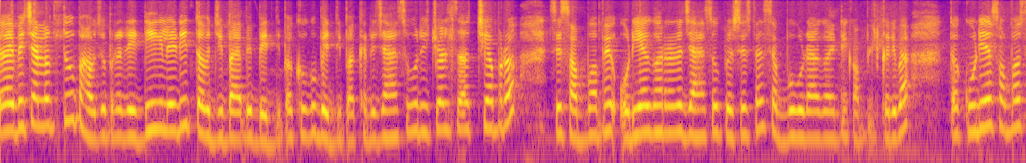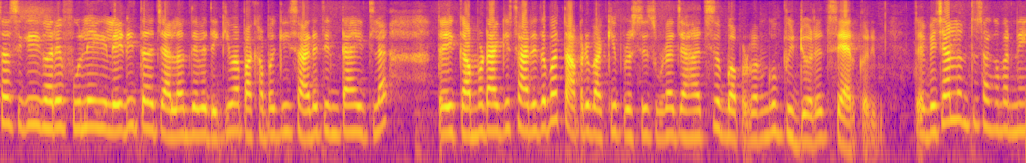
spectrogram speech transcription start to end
ତ ଏବେ ଚାଲନ୍ତୁ ଭାଉଜ ପୁରା ରେଡ଼ି ହେଇଗଲେଣି ତ ଯିବା ଏବେ ବେଦି ପାଖକୁ ବେଦି ପାଖରେ ଯାହା ସବୁ ରିଚୁଆଲ୍ସ ଅଛି ଆମର ସେ ସବୁ ଆମେ ଓଡ଼ିଆ ଘରର ଯାହା ସବୁ ପ୍ରୋସେସ୍ ଥାଏ ସବୁ ଗୁଡ଼ାକ ଏଠି କମ୍ପ୍ଲିଟ୍ କରିବା ତ କୁଣିଆ ସମସ୍ତେ ଆସିକି ଘରେ ଫୁଲ୍ ହେଇଗଲେଣି ତ ଚାଲନ୍ତୁ ଏବେ ଦେଖିବା ପାଖାପାଖି ସାଢ଼େ ତିନିଟା ହେଇଥିଲା ତ ଏଇ କାମଟା ଆଗେ ସାରିଦେବା ତାପରେ ବାକି ପ୍ରୋସେସ୍ ଗୁଡ଼ା ଯାହା ଅଛି ସବୁ ଆପଣମାନଙ୍କୁ ଭିଡ଼ିଓରେ ସେୟାର କରିବି ତ ଏବେ ଚାଲନ୍ତୁ ସାଙ୍ଗମାନେ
